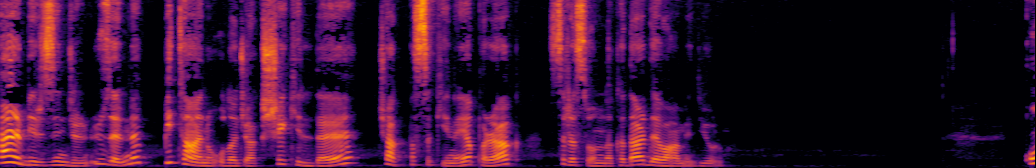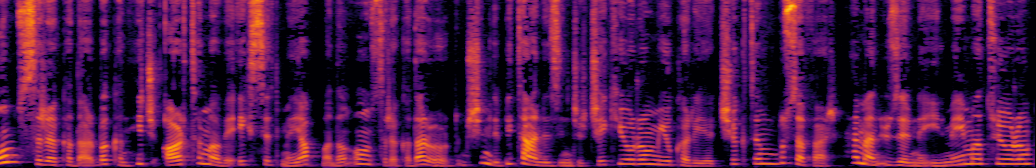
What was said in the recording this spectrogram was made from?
her bir zincirin üzerine bir tane olacak şekilde çakma sık iğne yaparak sıra sonuna kadar devam ediyorum. 10 sıra kadar bakın hiç artırma ve eksiltme yapmadan 10 sıra kadar ördüm. Şimdi bir tane zincir çekiyorum yukarıya çıktım. Bu sefer hemen üzerine ilmeğimi atıyorum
